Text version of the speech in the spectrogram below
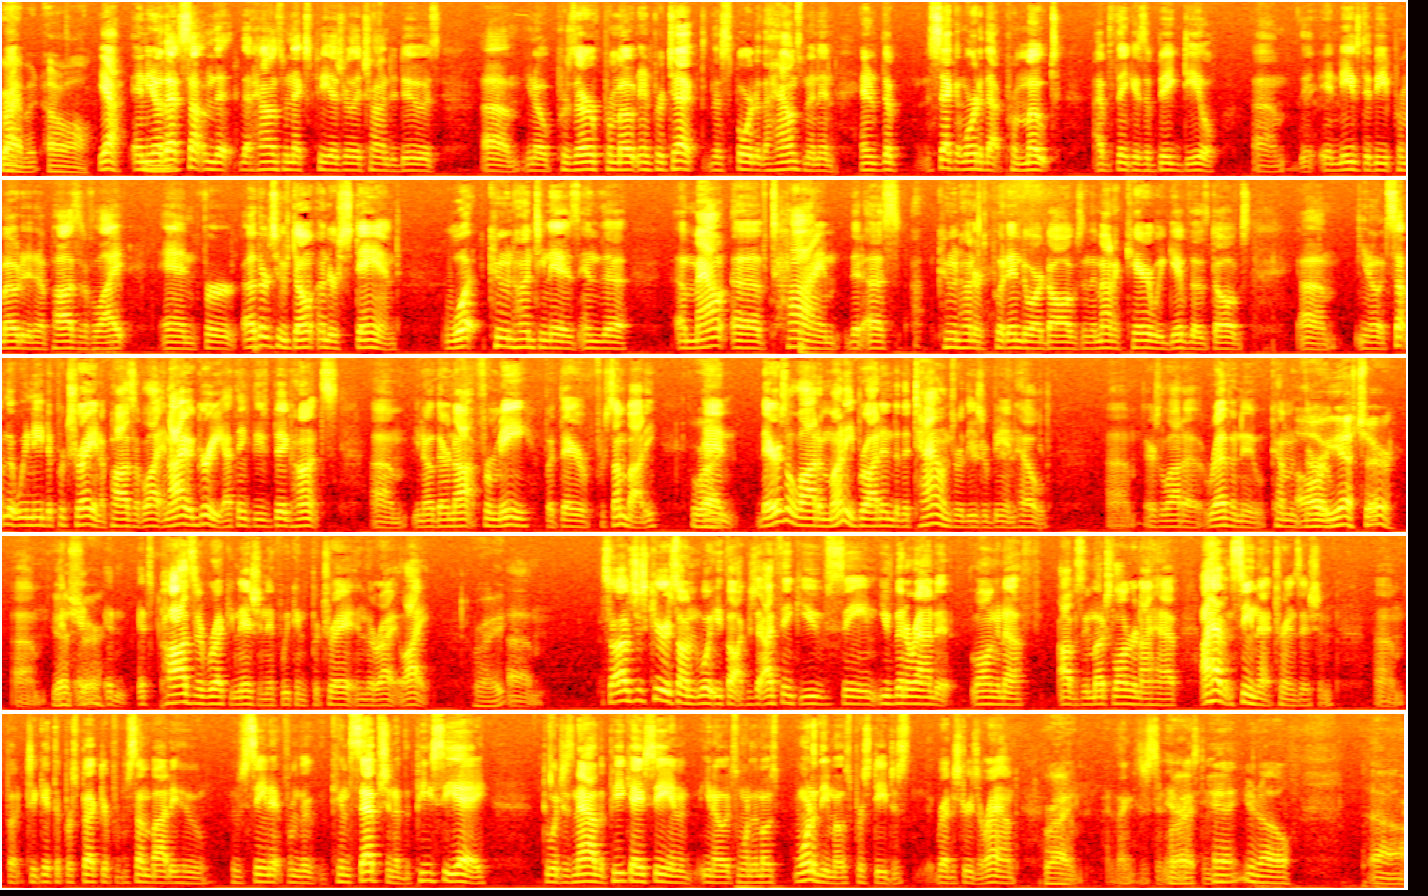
grab it at all. Yeah, and you know Yeah. that's something that that Houndsman XP is really trying to do is, um, you know, preserve, promote, and protect the sport of the houndsman. And and the second word of that promote, I think, is a big deal. Um, it, it needs to be promoted in a positive light. And for others who don't understand what coon hunting is and the amount of time that us coon hunters put into our dogs and the amount of care we give those dogs, um, you know, it's something that we need to portray in a positive light. And I agree. I think these big hunts, um, you know, they're not for me, but they're for somebody. Right. And there's a lot of money brought into the towns where these are being held. Um, there's a lot of revenue coming through. oh yeah, sure. Um, Yes, and- sir. And, and it's positive recognition if we can portray it in the right light. Right. Um, so I was just curious on what you thought because I think you've seen, you've been around it long enough. Obviously, much longer than I have. I haven't seen that transition, um, but to get the perspective from somebody who who's seen it from the conception of the PCA to which is now the PKC, and you know it's one of the most one of the most prestigious registries around. Right. Um, I think it's just an Right. interesting. And, you know, uh,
